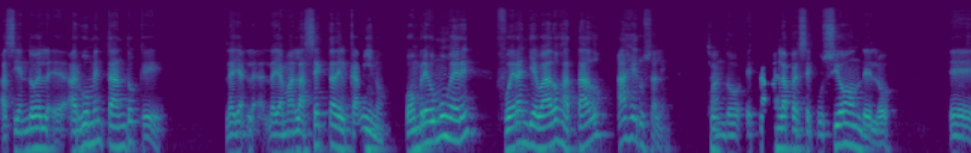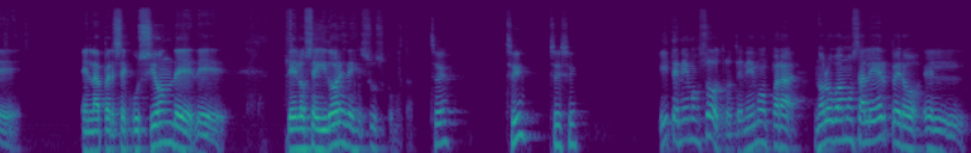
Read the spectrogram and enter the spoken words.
haciendo, el, eh, argumentando que la, la, la secta del camino, hombres o mujeres, fueran llevados atados a Jerusalén. Cuando estaban en la persecución de los, eh, en la persecución de, de, los seguidores de Jesús como tal. Sí, sí, sí, sí. Y tenemos otro, tenemos para, no lo vamos a leer, pero el,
